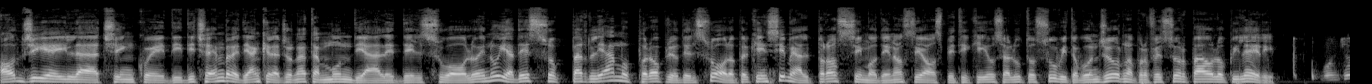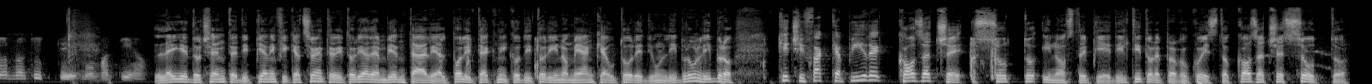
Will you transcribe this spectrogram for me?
Oggi è il 5 di dicembre ed è anche la giornata mondiale del suolo e noi adesso parliamo proprio del suolo perché insieme al prossimo dei nostri ospiti che io saluto subito, buongiorno professor Paolo Pileri. Buongiorno a tutti, buon mattino. Lei è docente di pianificazione territoriale ambientale al Politecnico di Torino, ma è anche autore di un libro, un libro che ci fa capire cosa c'è sotto i nostri piedi. Il titolo è proprio questo, Cosa c'è sotto?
